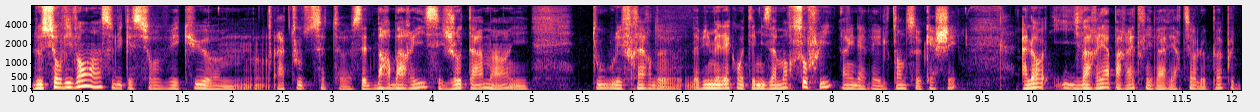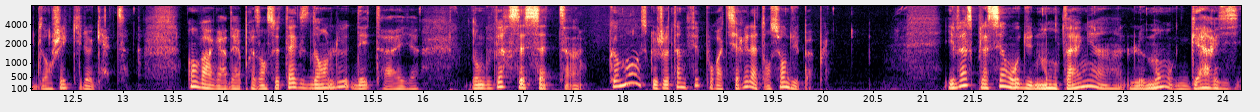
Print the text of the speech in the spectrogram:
le survivant, hein, celui qui a survécu euh, à toute cette, barbarie, c'est Jotam. Hein, tous les frères d'Abimelech ont été mis à mort, sauf lui. Hein, il avait eu le temps de se cacher. Alors il va réapparaître, il va avertir le peuple du danger qui le guette. On va regarder à présent ce texte dans le détail. Donc verset 7. Comment est-ce que Jotam fait pour attirer l'attention du peuple? Il va se placer en haut d'une montagne, le mont Garizim.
